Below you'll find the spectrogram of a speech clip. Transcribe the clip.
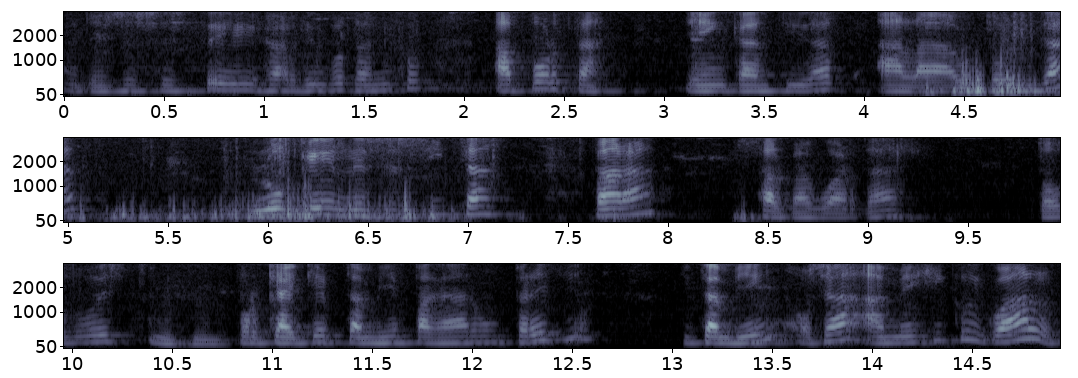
Entonces este jardín botánico aporta en cantidad a la autoridad lo que necesita para salvaguardar todo esto, porque hay que también pagar un precio. Y también, o sea, a México igual,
